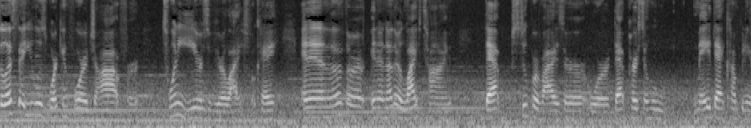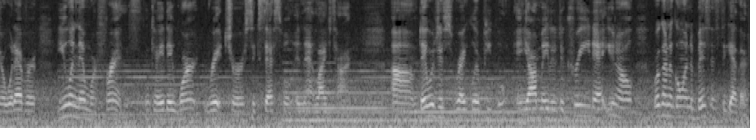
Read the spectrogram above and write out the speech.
So, let's say you was working for a job for 20 years of your life, okay? And in another in another lifetime, that supervisor or that person who made that company or whatever, you and them were friends. Okay, they weren't rich or successful in that lifetime. Um, they were just regular people, and y'all made a decree that you know we're going to go into business together,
